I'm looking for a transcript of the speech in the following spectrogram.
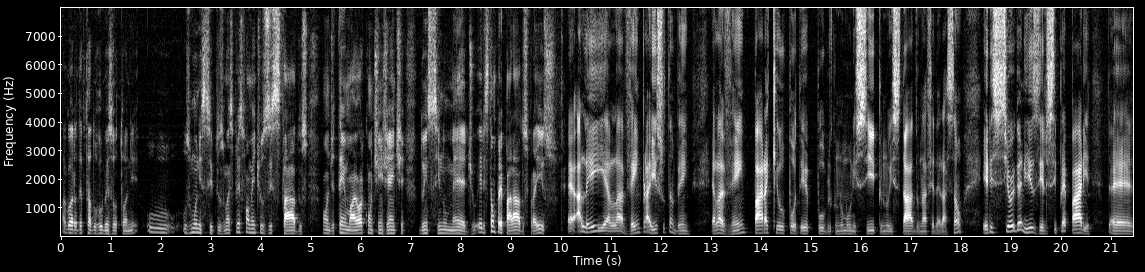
Agora, deputado Rubens Ottoni, o, os municípios, mas principalmente os estados, onde tem o maior contingente do ensino médio, eles estão preparados para isso? É, a lei ela vem para isso também ela vem para que o poder público no município, no estado, na federação, ele se organize, ele se prepare. É,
